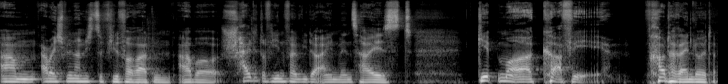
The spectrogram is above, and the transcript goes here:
Ähm, aber ich will noch nicht zu viel verraten. Aber schaltet auf jeden Fall wieder ein, wenn es heißt, gib mal Kaffee. Haut rein, Leute.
